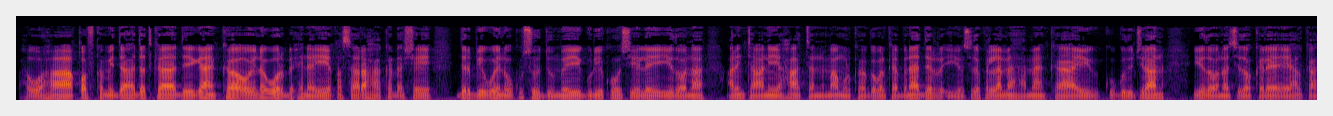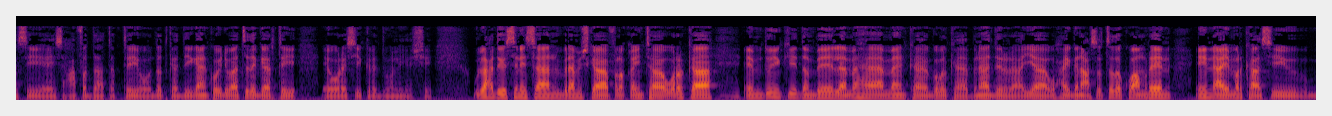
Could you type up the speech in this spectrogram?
wuxuu ahaa qof ka mid ah dadka deegaanka oo inagu warbixinayay khasaaraha ka dhashay derbi weyn uu ku soo duumay guryo ku hoos yeelay iyadoona arrintaani haatan maamulka gobolka banaadir iyo sidoo kale laamaha ammaanka ay ku guda jiraan iyadoona sidoo kale ee halkaasi ay saxaafadda tagtay oo dadka deegaanka oo dhibaatada gaartay ee waraysiyo kala duwan la yeeshay weli waxaad degeysanaysaan barnaamijka falaqeynta wararka. Ee muddooyinkii dambe laamaha ammaanka gobolka banaadir ayaa waxay ganacsatada ku amreen in ay markaasi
